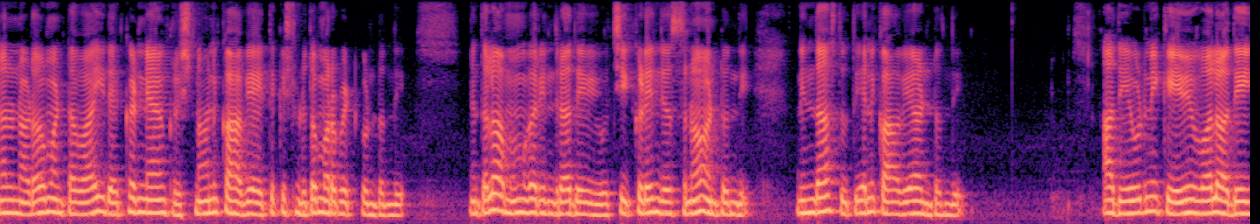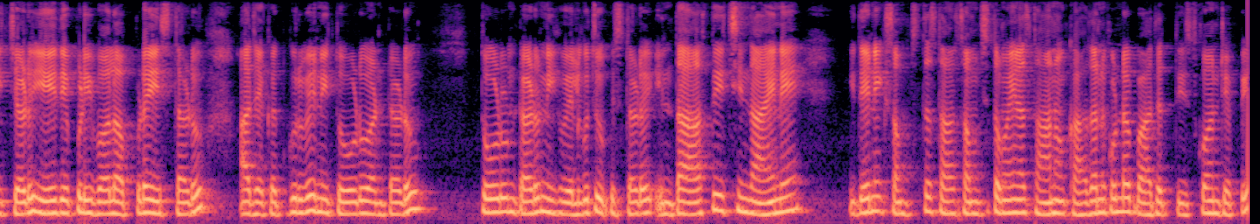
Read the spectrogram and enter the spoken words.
నన్ను నడవమంటావా? ఇది ఎక్కడ న్యాయం? కృష్ణ అని కావ్య అయితే కృష్ణుడితో మొరపెట్టుకుంటుంది. ఇంతలో అమ్మమ్మగారు ఇంద్రాదేవి ఇందిరాదేవి వచ్చి ఇక్కడేం చేస్తున్నావు? అంటుంది. నిందా స్థుతి అని కావ్య అంటుంది. ఆ దేవుడు నీకు ఏమి ఇవ్వాలో అదే ఇచ్చాడు. ఏది ఎప్పుడు ఇవ్వాలో అప్పుడే ఇస్తాడు. ఆ జగద్గురువే నీ తోడు అంటాడు. తోడుంటాడు నీకు వెలుగు చూపిస్తాడు. ఇంత ఆస్తి ఇచ్చింది ఆయనే. ఇదే నీకు సముచిత స్థా సముచితమైన స్థానం కాదనకుండా బాధ్యత తీసుకో అని చెప్పి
